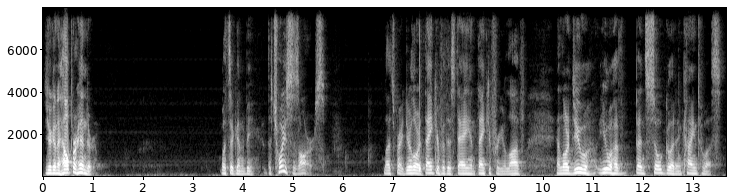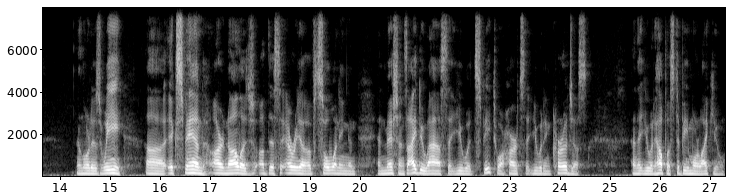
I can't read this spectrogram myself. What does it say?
You're going to help or hinder. What's it going to be? The choice is ours. Let's pray. Dear Lord, thank you for this day and thank you for your love. And Lord, you you have been so good and kind to us. And Lord, as we uh, expand our knowledge of this area of soul winning and, and missions, I do ask that you would speak to our hearts, that you would encourage us, and that you would help us to be more like you.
